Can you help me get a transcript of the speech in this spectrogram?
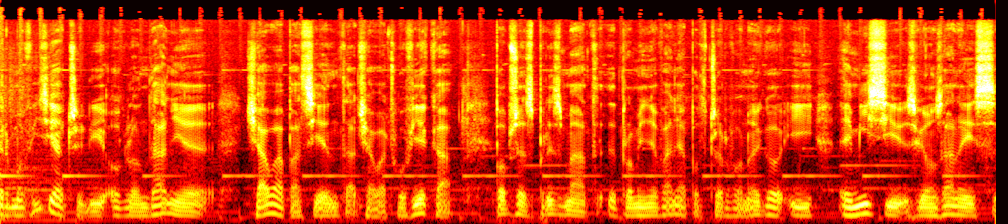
Termowizja, czyli oglądanie ciała pacjenta, ciała człowieka poprzez pryzmat promieniowania podczerwonego i emisji związanej z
